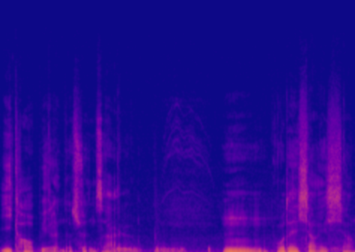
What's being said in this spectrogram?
依靠别人的存在了。嗯，我得想一想，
